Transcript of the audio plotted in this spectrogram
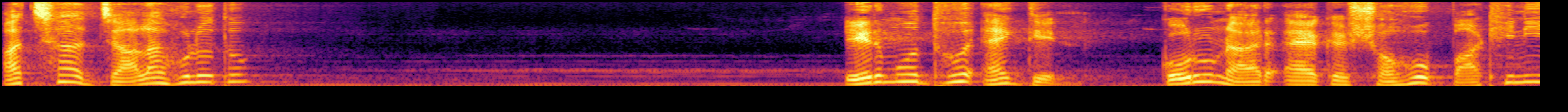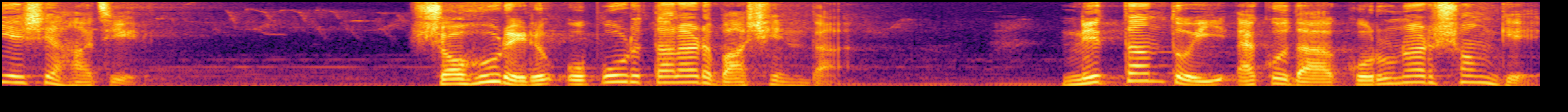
আচ্ছা জ্বালা হলো তো? এর মধ্যে একদিন করুণার এক সহপাঠিনী এসে হাজির। শহরের ওপর তালার বাসিন্দা। নিতান্তই একদা করুণার সঙ্গে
